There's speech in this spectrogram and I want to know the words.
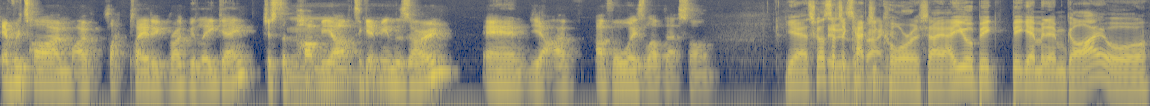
every time I've like played a rugby league game, just to pump me up, to get me in the zone. And yeah, I've I've always loved that song. Yeah, it's got such a a catchy banger. chorus. Eh? Are you a big big Eminem guy or?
